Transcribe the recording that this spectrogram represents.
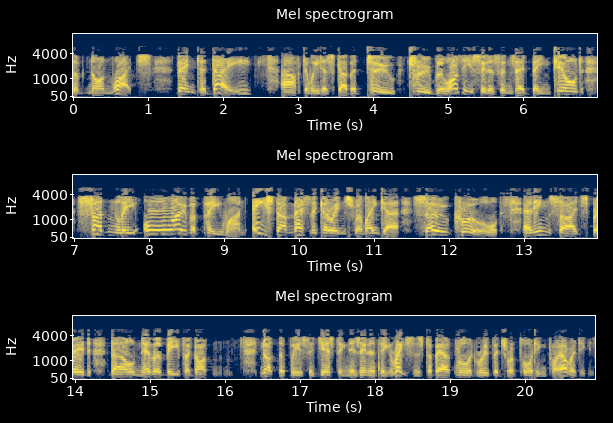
of non-whites. Then today, after we discovered two true blue Aussie citizens had been killed, suddenly all over P1, Easter massacre in Sri Lanka, so cruel, and inside spread they'll never be forgotten. Not that we're suggesting there's anything racist about Lord Rupert's reporting priorities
